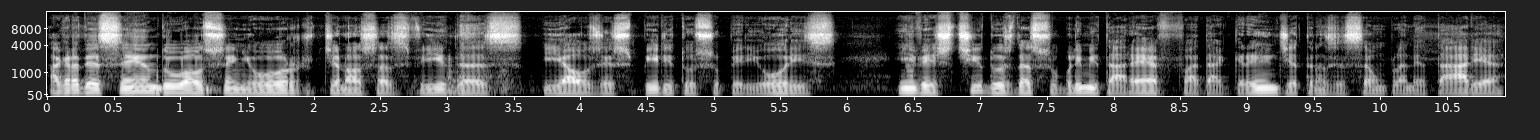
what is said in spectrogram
Agradecendo ao Senhor de nossas vidas e aos espíritos superiores investidos da sublime tarefa da grande transição planetária,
